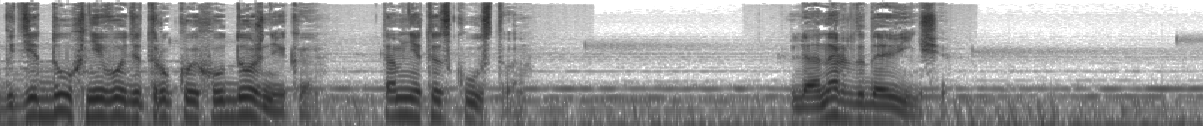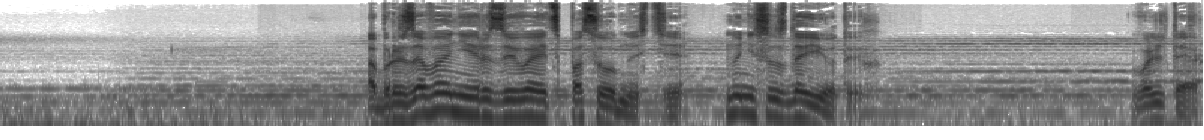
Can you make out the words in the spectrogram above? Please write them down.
Где дух не водит рукой художника, там нет искусства. Леонардо да Винчи Образование развивает способности, но не создает их. Вольтер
